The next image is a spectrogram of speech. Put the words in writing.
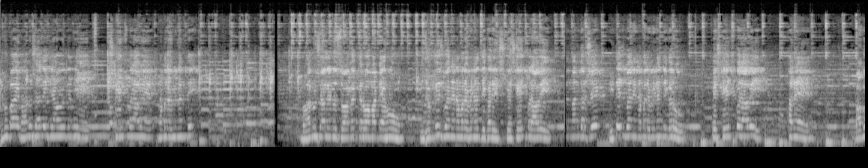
ધ્રુવભાઈ ભાનુશાલી જે આવ્યું નથી સ્ટેજ પર આવે નમ્ર વિનંતી ભાનુશાલીનું સ્વાગત કરવા માટે હું જગદીશભાઈને નમ્ર વિનંતી કરીશ કે સ્ટેજ પર આવી સન્માન કરશે. હિતેશભાઈને નમ્ર વિનંતી કરું કે સ્ટેજ પર આવી અને બાબુ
